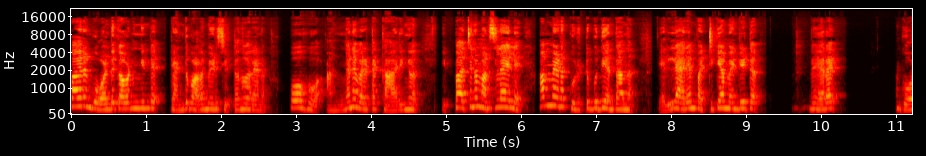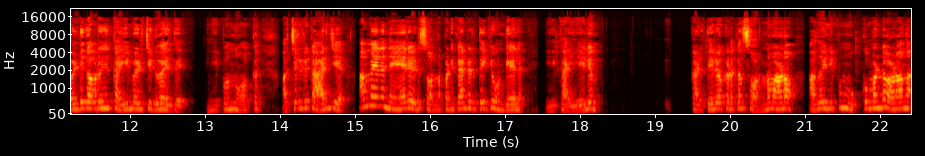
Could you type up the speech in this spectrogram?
പകരം ഗോൾഡ് കവറിങ്ങിന്റെ രണ്ട് വള മേടിച്ചിട്ടെന്ന് പറയണം. ഓഹോ അങ്ങനെ വരട്ടെ കാര്യങ്ങൾ ഇപ്പൊ അച്ഛന് മനസ്സിലായില്ലേ? അമ്മയുടെ കുരുട്ടുബുദ്ധി എന്താന്ന്? എല്ലാരെയും പറ്റിക്കാൻ വേണ്ടിയിട്ട്. വേറെ ഗോൾഡ് കവറിങ് കൈ മേടിച്ചിടുക ഇത്. ഇനിയിപ്പോ നോക്ക്. അച്ഛനൊരു കാര്യം ചെയ്യാം. അമ്മേനെ നേരെ ഒരു സ്വർണപ്പണിക്കാരന്റെ അടുത്തേക്ക് കൊണ്ടുപോയാൽ. ഈ കയ്യിലും കഴുത്തേലും ഒക്കെ കിടക്കുന്ന സ്വർണമാണോ? അതോ ഇനിയിപ്പോ മുക്കുമണ്ടോ ആണോ എന്ന്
